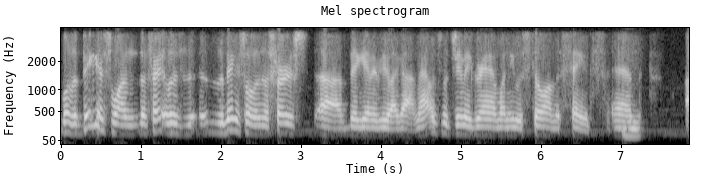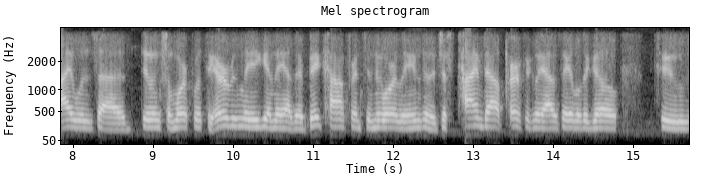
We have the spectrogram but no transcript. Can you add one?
well, the biggest one, the fir- was the biggest one was the first uh, big interview I got, and that was with Jimmy Graham when he was still on the Saints, and I was uh, doing some work with the Urban League, and they had their big conference in New Orleans, and it just timed out perfectly. I was able to go to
